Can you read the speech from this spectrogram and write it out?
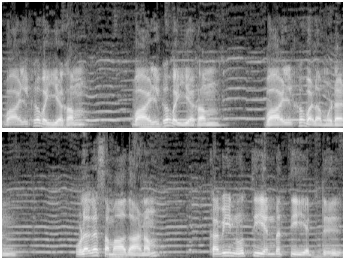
வாழ்க வையகம் வாழ்க வையகம் வாழ்க வளமுடன். உலக சமாதானம் கவி நூத்தி எண்பத்தி எட்டு.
